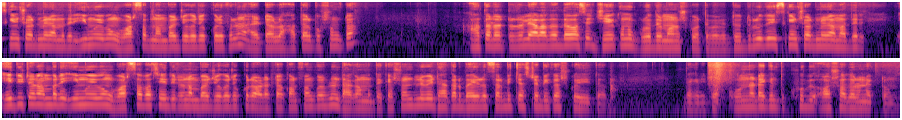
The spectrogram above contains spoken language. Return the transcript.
স্ক্রিনশট মেরে আমাদের ইমো এবং হোয়াটসঅ্যাপ নাম্বার যোগাযোগ করে ফেলুন। আর এটা হলো হাতার পোষণটা হাতাটা টোটালি আলাদা দেওয়া আছে, যে কোনো গ্রোথের মানুষ করতে পারবে। তো দ্রুত স্ক্রিনশট মেরে আমাদের এই দুইটা নাম্বারে ইমো এবং হোয়াটসঅ্যাপ আছে, এই দুইটা নাম্বারে যোগাযোগ করে অর্ডারটা কনফার্ম করে ফেলুন। ঢাকার মধ্যে ক্যাশ অন ডেলিভারি ঢাকার বাইরে সার্ভিস চার্জটা বিকাশ করে দিতে হবে। দেখেন, এটা অন্যটা কিন্তু খুবই অসাধারণ একটা অন্য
